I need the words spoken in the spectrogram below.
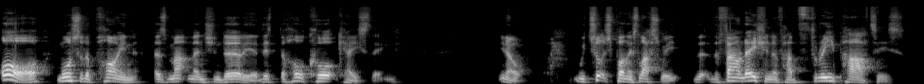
or more to the point, as Matt mentioned earlier, this, the whole court case thing. You know, we touched upon this last week. The, the foundation have had three parties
